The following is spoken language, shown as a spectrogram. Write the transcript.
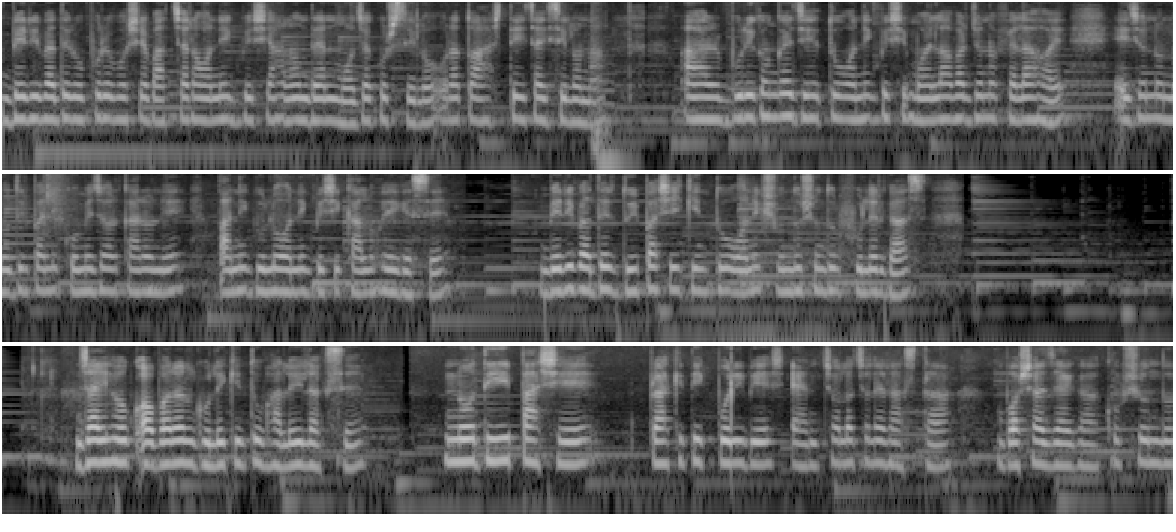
বেরিবাদের উপরে বসে বাচ্চারা অনেক বেশি আনন্দ মজা করছিল, ওরা তো আসতেই চাইছিল না। আর বুড়িগঙ্গায় যেহেতু অনেক বেশি ময়লা আবর্জনা ফেলা হয়, এই জন্য নদীর পানি কমে যাওয়ার কারণে পানিগুলো অনেক বেশি কালো হয়ে গেছে। বেরিবাদের দুই পাশেই কিন্তু অনেক সুন্দর সুন্দর ফুলের গাছ। যাই হোক, ওভারঅল ঘুরে কিন্তু ভালোই লাগছে। নদী পাশে প্রাকৃতিক পরিবেশ অ্যান্ড চলাচলের রাস্তা বসার জায়গা, খুব সুন্দর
